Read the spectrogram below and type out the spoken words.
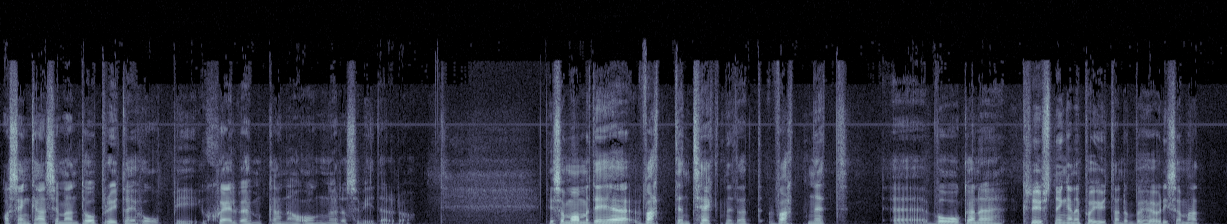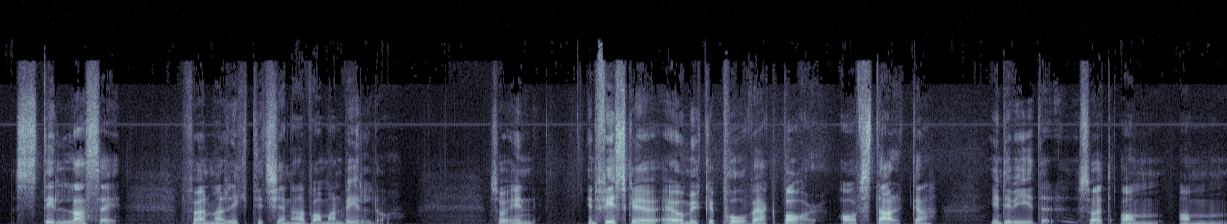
och sen kanske man då bryter ihop i självömkan och ånger och så vidare. Då. Det är som om det här vattentecknet, att vattnet, eh, vågorna, krusningarna på ytan, de behöver liksom att stilla sig förrän man riktigt känner vad man vill. Då. Så en, en fisk är, är mycket påverkbar av starka individer. Så att om, om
